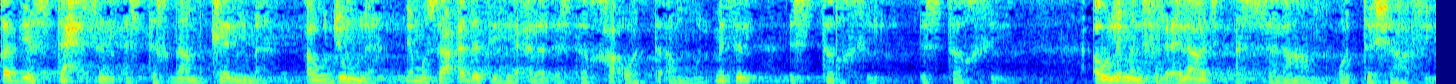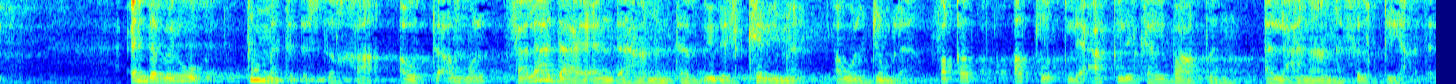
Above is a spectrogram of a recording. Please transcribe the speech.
قد يستحسن استخدام كلمة أو جملة لمساعدته على الاسترخاء والتأمل مثل استرخي استرخي أو لمن في العلاج السلام والتشافي. عند بلوغ قمة الاسترخاء أو التأمل فلا داعي عندها من ترديد الكلمة أو الجملة فقط أطلق لعقلك الباطن العنان في القيادة.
